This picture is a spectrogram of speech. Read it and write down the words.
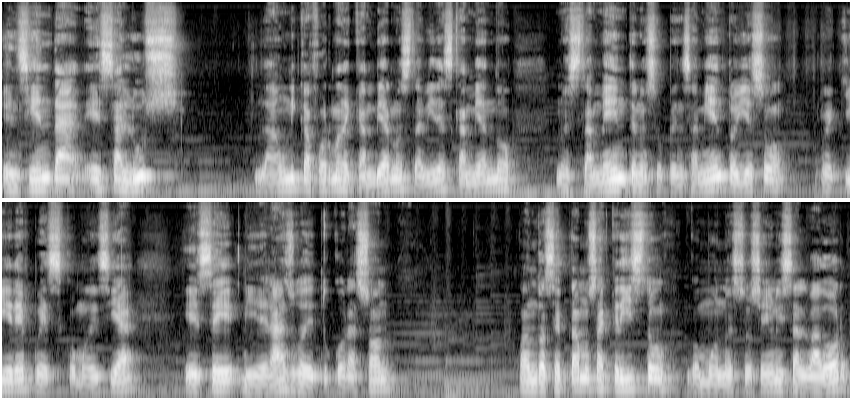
encienda esa luz. La única forma de cambiar nuestra vida es cambiando nuestra mente, nuestro pensamiento, y eso requiere, pues, como decía, ese liderazgo de tu corazón. Cuando aceptamos a Cristo como nuestro Señor y Salvador,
